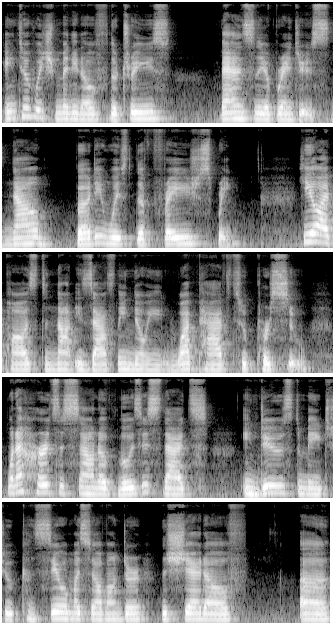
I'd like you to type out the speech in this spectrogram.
into which many of the trees bent their branches, now budding with the fresh spring. Here I paused, not exactly knowing what path to pursue, when I heard the sound of voices that induced me to conceal myself under the shade of a,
